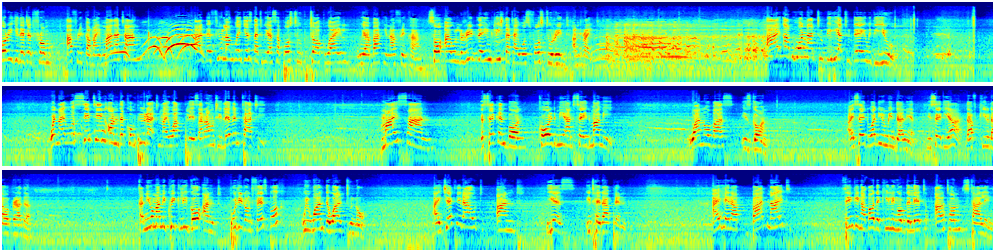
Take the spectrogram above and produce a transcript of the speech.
Originated from Africa, my mother tongue, and the few languages that we are supposed to talk while we are back in Africa. So I will read the English that I was forced to read and write. I am honored to be here today with you. When I was sitting on the computer at my workplace around 11:30, my second born, called me and said, "Mommy, one of us is gone." I said, "What do you mean, Daniel?" He said, "Yeah, they've killed our brother." Can you, mommy, quickly go and put it on Facebook? We want the world to know. I checked it out and yes, it had happened. I had a bad night thinking about the killing of the late Alton Sterling.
